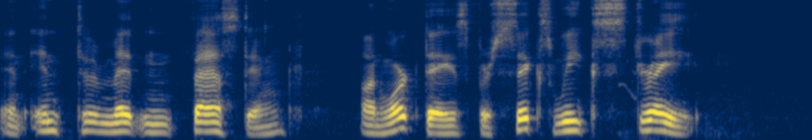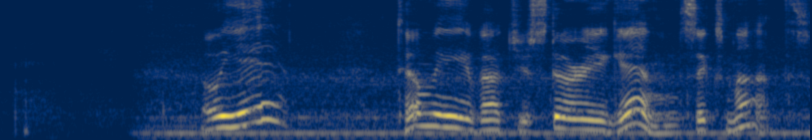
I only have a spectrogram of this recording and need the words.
and intermittent fasting on work days for six weeks straight. Oh yeah? Tell me about your story again in six months.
